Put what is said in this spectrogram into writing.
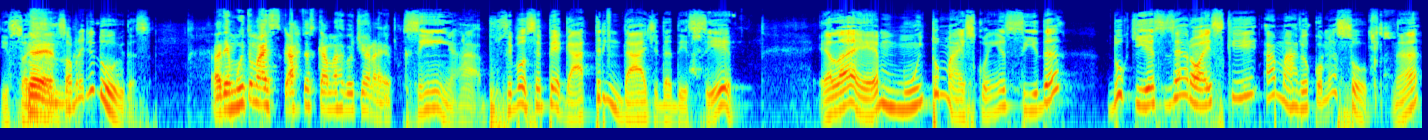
Isso aí é. sem sombra de dúvidas. Ela tem muito mais cartas que a Marvel tinha na época. Sim, a, se você pegar a trindade da DC, ela é muito mais conhecida do que esses heróis que a Marvel começou, né?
